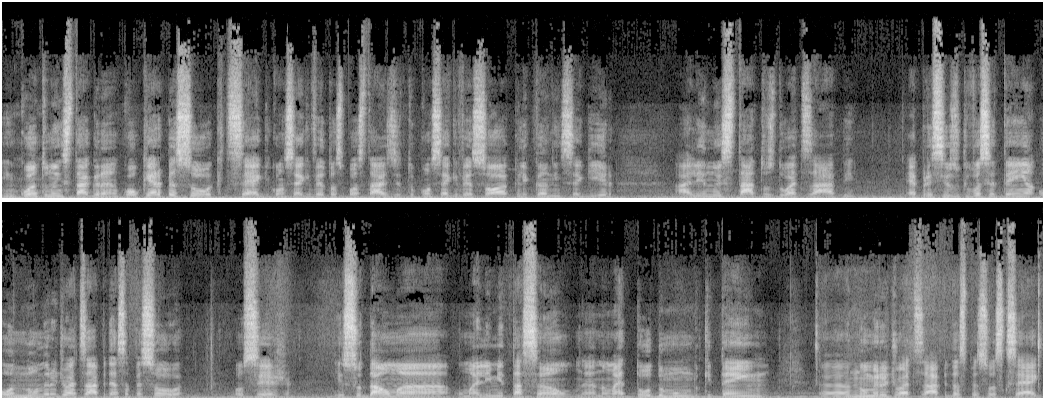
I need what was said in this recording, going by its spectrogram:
Enquanto no Instagram, qualquer pessoa que te segue consegue ver tuas postagens e tu consegue ver só clicando em seguir, ali no status do WhatsApp é preciso que você tenha o número de WhatsApp dessa pessoa. Ou seja, isso dá uma, uma limitação, né? não é todo mundo que tem uh, número de WhatsApp das pessoas que segue.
